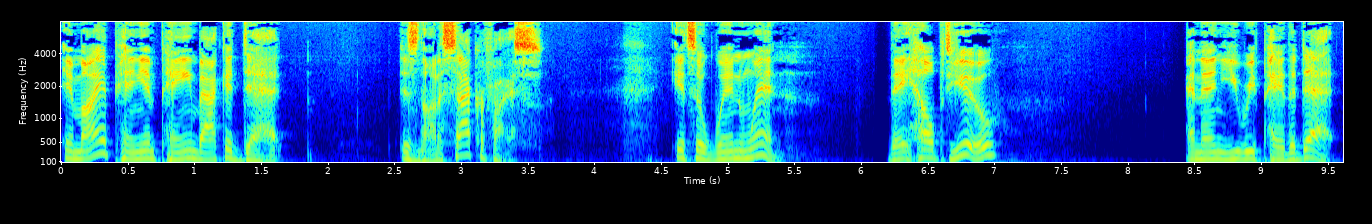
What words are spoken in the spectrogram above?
In my opinion, paying back a debt is not a sacrifice. It's a win win. They helped you, and then you repay the debt.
